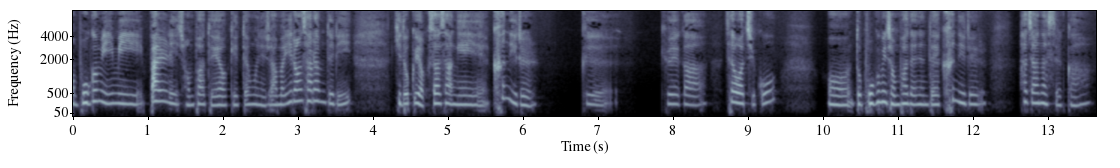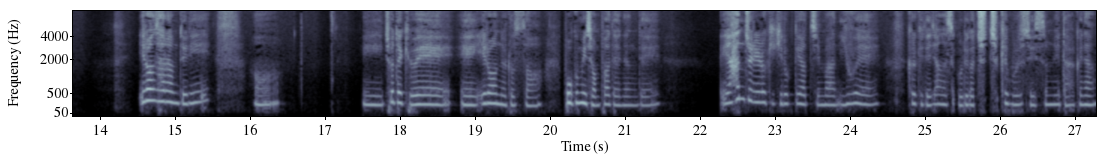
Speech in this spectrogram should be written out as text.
어, 복음이 이미 빨리 전파되었기 때문이죠. 아마 이런 사람들이 기독교 역사상의 큰 일을 그 교회가 세워지고 어, 또 복음이 전파되는데 큰 일을 하지 않았을까? 이런 사람들이 어, 이 초대 교회의 일원으로서 복음이 전파되는데 한 줄 이렇게 기록되었지만 이후에 그렇게 되지 않았을까 우리가 추측해 볼 수 있습니다. 그냥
